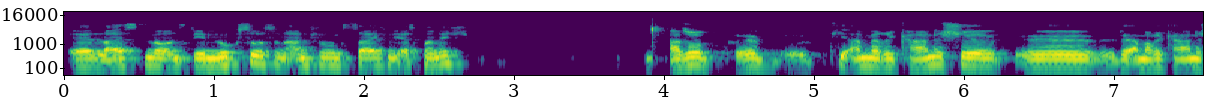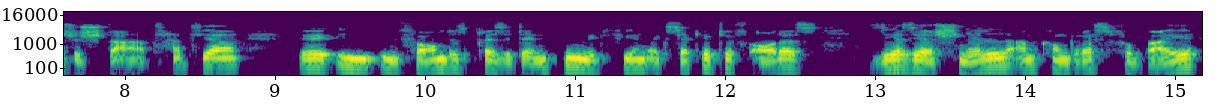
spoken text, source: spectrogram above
äh, leisten wir uns den Luxus in Anführungszeichen erstmal nicht. Also äh, die amerikanische, äh, der amerikanische Staat hat ja in, in Form des Präsidenten mit vielen Executive Orders sehr, sehr schnell am Kongress vorbei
